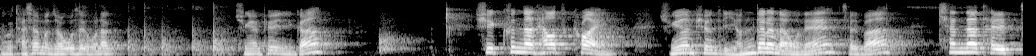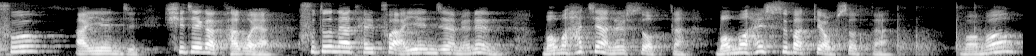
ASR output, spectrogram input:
이거 다시 한번 적어보세요. 워낙 중요한 표현이니까. She could not help crying. 중요한 표현들이 연달아 나오네. 잘 봐. cannot help ing. 시제가 과거야. Not help ing 하면은 뭐뭐 하지 않을 수 없다. 뭐뭐 할 수밖에 없었다. 뭐뭐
